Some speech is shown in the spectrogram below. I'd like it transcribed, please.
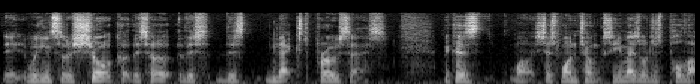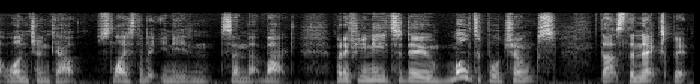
we can sort of shortcut this this this next process. Because well it's just one chunk so you may as well just pull that one chunk out slice the bit you need and send that back. But if you need to do multiple chunks that's the next bit.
